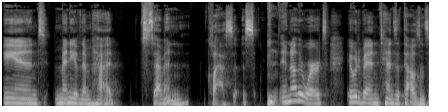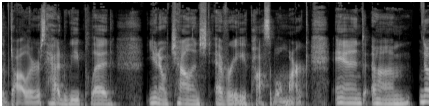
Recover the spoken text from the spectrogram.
and many of them had seven classes. In other words, it would have been tens of thousands of dollars had we pled, you know, challenged every possible mark. And um, no,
